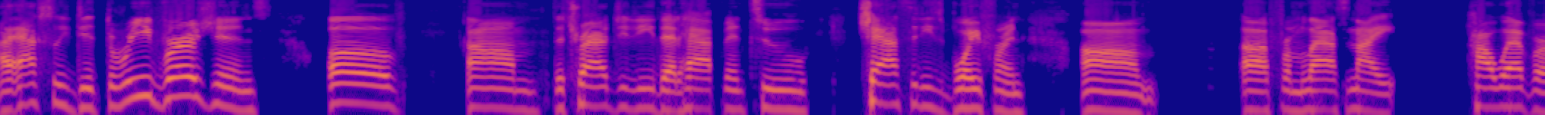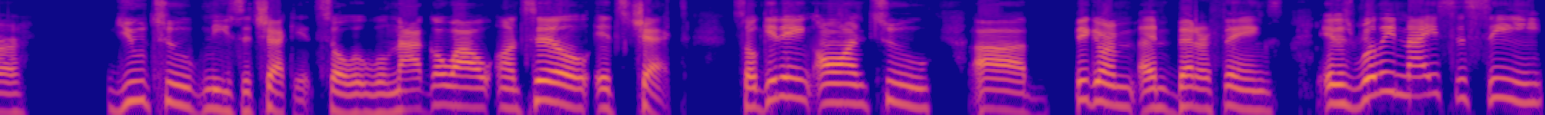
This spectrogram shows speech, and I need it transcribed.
I actually did three versions of um, the tragedy that happened to Chastity's boyfriend um, uh, from last night. However, YouTube needs to check it. So it will not go out until it's checked. So getting on to uh, bigger and, and better things, it is really nice to see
